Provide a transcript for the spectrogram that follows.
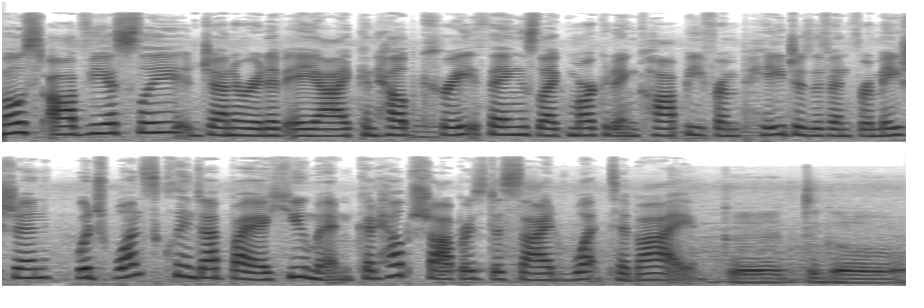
Most obviously, generative AI can help mm. create things like marketing copy from pages of information, which once cleaned up by a human could help shoppers decide what to buy. Good to go.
